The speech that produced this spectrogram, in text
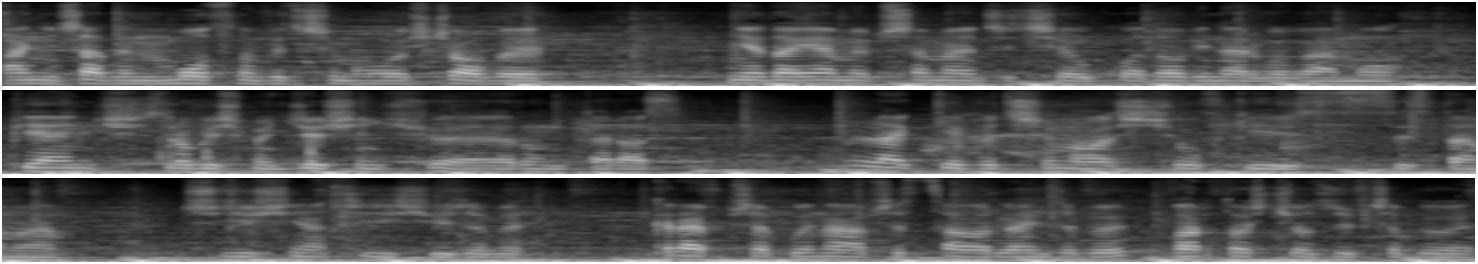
ani żaden mocno wytrzymałościowy. Nie dajemy przemęczyć się układowi nerwowemu. 5, zrobiliśmy 10 e, rund teraz. Lekkie wytrzymałościówki z systemem 30 na 30, żeby krew przepłynęła przez cały organizm, żeby wartości odżywcze były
